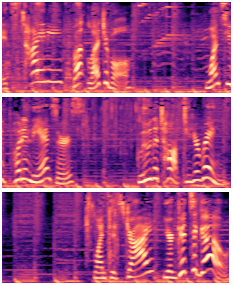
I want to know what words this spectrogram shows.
It's tiny but legible. Once you've put in the answers, glue the top to your ring. Once it's dry, you're good to go!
